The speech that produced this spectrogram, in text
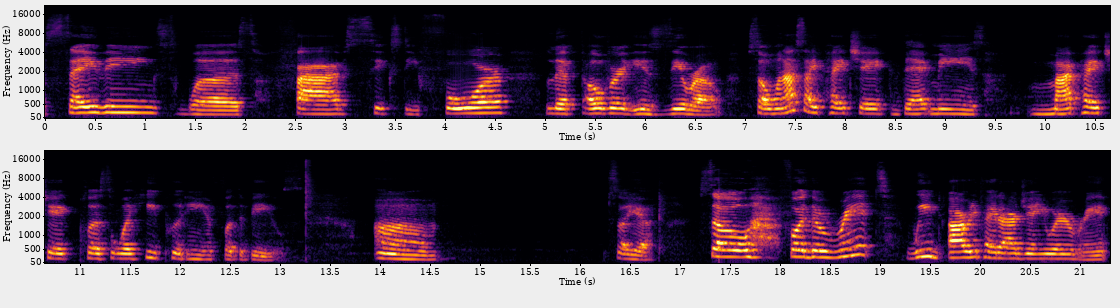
savings was 564 Left over is zero. So when I say paycheck, that means my paycheck plus what he put in for the bills. Um, so yeah. So for the rent, we already paid our January rent.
